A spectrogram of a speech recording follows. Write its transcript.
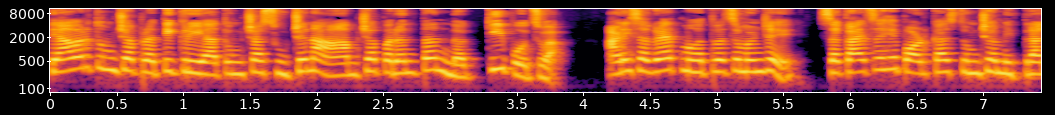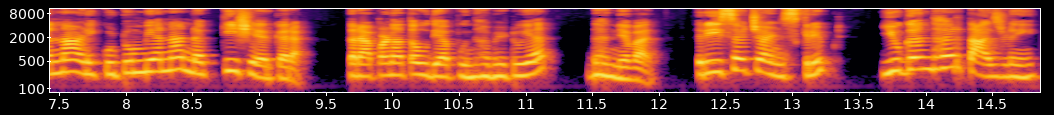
त्यावर तुमच्या प्रतिक्रिया तुमच्या सूचना आमच्यापर्यंत नक्की पोचवा. आणि सगळ्यात महत्वाचं म्हणजे सकाळचं हे पॉडकास्ट तुमच्या मित्रांना आणि कुटुंबियांना नक्की शेअर करा. तर आपण आता उद्या पुन्हा भेटूयात. धन्यवाद. Research and script Yugandhar Tajane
